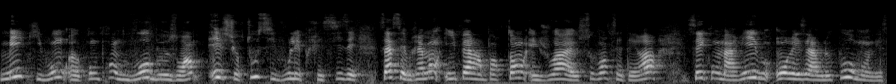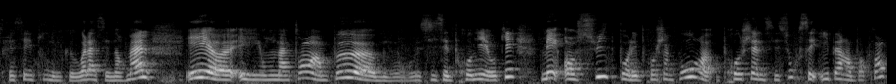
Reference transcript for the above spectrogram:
mais qui vont euh, comprendre vos besoins et surtout si vous les précisez. Ça c'est vraiment hyper important et je vois euh, souvent cette erreur, c'est qu'on arrive, on réserve le cours, bon on est stressé et tout, donc euh, voilà c'est normal, et, on attend un peu, si c'est le premier ok, mais ensuite pour les prochains cours, prochaines sessions, c'est hyper important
